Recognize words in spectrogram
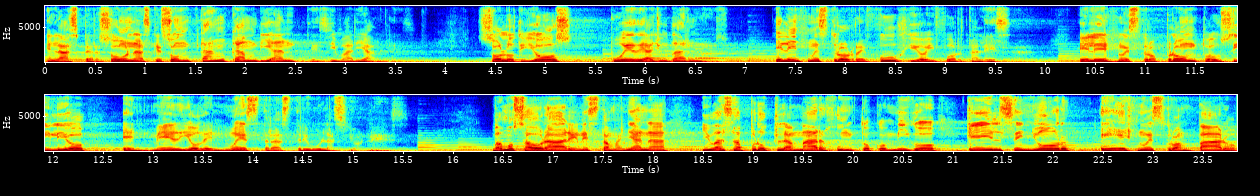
en las personas que son tan cambiantes y variables. Solo Dios puede ayudarnos. Él es nuestro refugio y fortaleza. Él es nuestro pronto auxilio en medio de nuestras tribulaciones. Vamos a orar en esta mañana y vas a proclamar junto conmigo que el Señor es nuestro amparo,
